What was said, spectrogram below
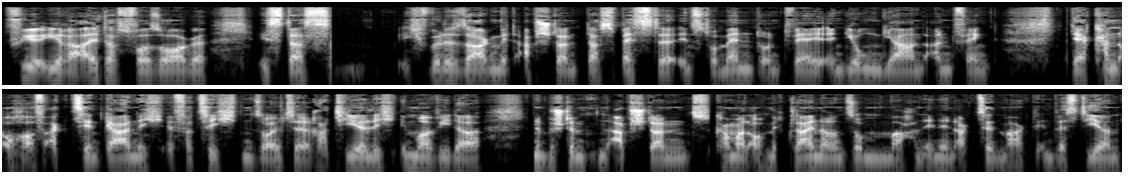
für ihre Altersvorsorge ist das ich würde sagen, mit Abstand das beste Instrument. Und wer in jungen Jahren anfängt, der kann auch auf Aktien gar nicht äh, verzichten, sollte ratierlich immer wieder einen bestimmten Abstand, kann man auch mit kleineren Summen machen, in den Aktienmarkt investieren,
